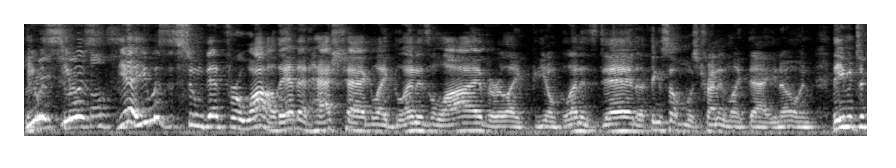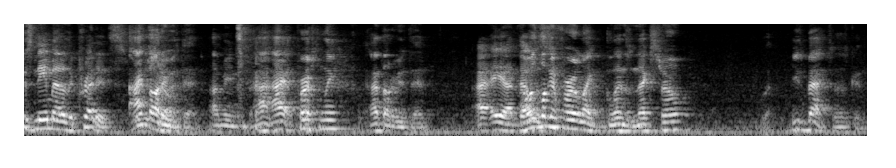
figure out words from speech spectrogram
He was, he was, episodes? yeah, he was assumed dead for a while. They had that hashtag like Glenn is alive or like you know Glenn is dead. I think something was trending like that, you know. And they even took his name out of the credits. I the thought he was dead. I mean, I, I personally, I thought he was dead. I, yeah, that I was looking for like Glenn's next show. but He's back, so that's good.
